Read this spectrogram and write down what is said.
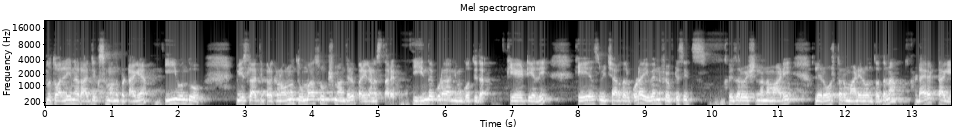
ಮತ್ತು ಅಲ್ಲಿನ ರಾಜ್ಯಕ್ಕೆ ಸಂಬಂಧಪಟ್ಟಾಗೆ ಈ ಒಂದು ಮೀಸಲಾತಿ ಪ್ರಕರಣವನ್ನು ತುಂಬ ಸೂಕ್ಷ್ಮ ಅಂತೇಳಿ ಪರಿಗಣಿಸ್ತಾರೆ. ಈ ಹಿಂದೆ ಕೂಡ ನಿಮ್ಗೆ ಗೊತ್ತಿದೆ. ಕೆ ಐ ಟಿಯಲ್ಲಿ ಕೆ ಎಸ್ ವಿಚಾರದಲ್ಲಿ ಕೂಡ ಇವೆನ್ ಫಿಫ್ಟಿ ಸಿಕ್ಸ್ ರಿಸರ್ವೇಷನನ್ನು ಮಾಡಿ, ಅಲ್ಲಿ ರೋಸ್ಟರ್ ಮಾಡಿರುವಂಥದ್ದನ್ನು ಡೈರೆಕ್ಟಾಗಿ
